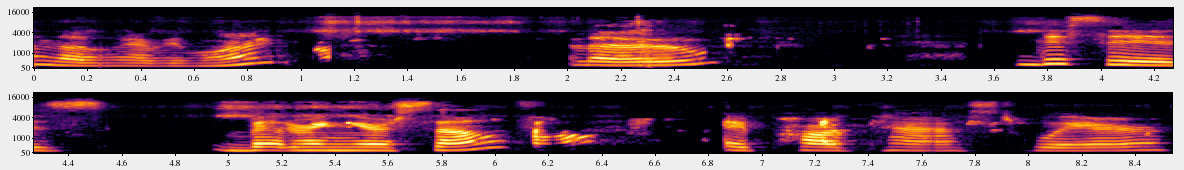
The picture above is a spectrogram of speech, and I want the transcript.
Hello, everyone. Hello. This is Bettering Yourself, a podcast where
